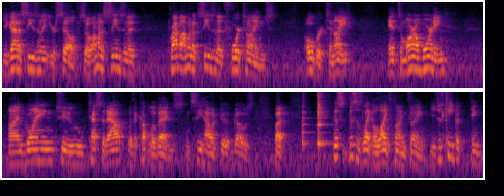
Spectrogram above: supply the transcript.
You got to season it yourself. So I'm going to season it. Probably I'm going to season it four times over tonight, and tomorrow morning I'm going to test it out with a couple of eggs and see how it go goes. But this this is like a lifetime thing. You just keep it, in,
